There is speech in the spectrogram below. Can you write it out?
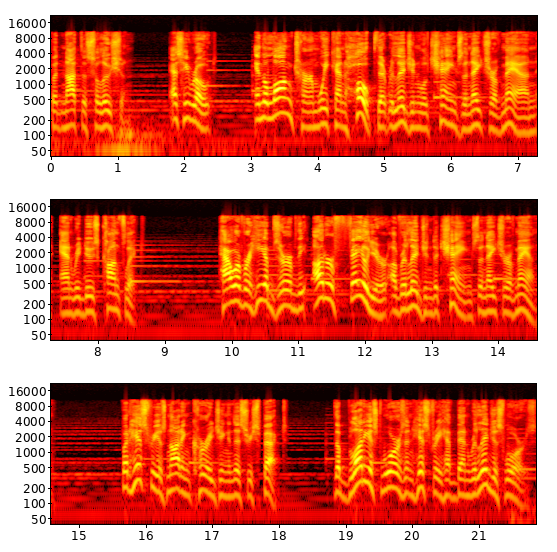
but not the solution. As he wrote, in the long term, we can hope that religion will change the nature of man and reduce conflict. However, he observed the utter failure of religion to change the nature of man. But history is not encouraging in this respect. The bloodiest wars in history have been religious wars.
